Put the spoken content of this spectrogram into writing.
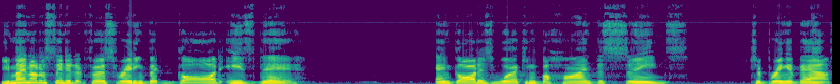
you may not have seen it at first reading, but God is there. And God is working behind the scenes to bring about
